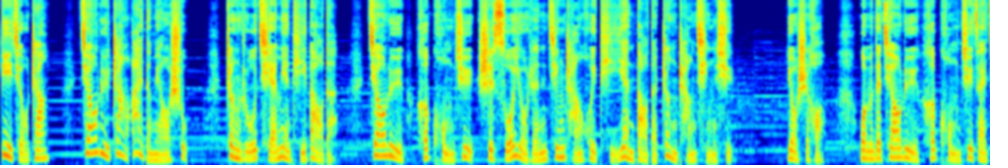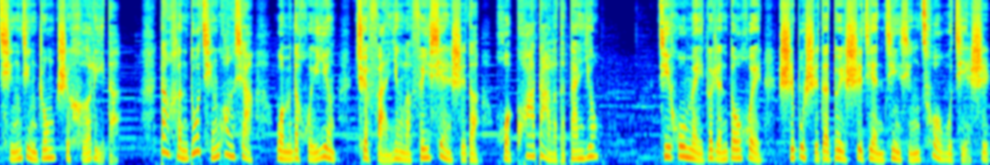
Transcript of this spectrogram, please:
第九章焦虑障碍的描述。正如前面提到的，焦虑和恐惧是所有人经常会体验到的正常情绪。有时候，我们的焦虑和恐惧在情境中是合理的，但很多情况下，我们的回应却反映了非现实的或夸大了的担忧。几乎每个人都会时不时地对事件进行错误解释。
